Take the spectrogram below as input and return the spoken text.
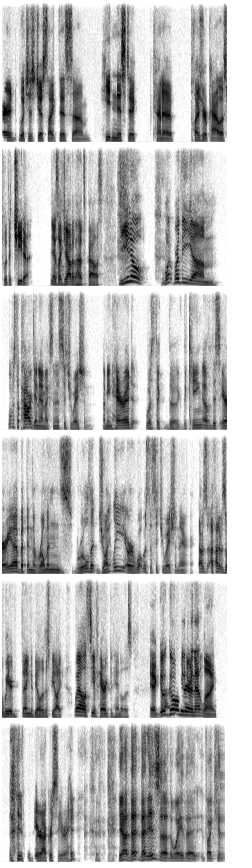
Herod, which is just like this um, hedonistic kind of pleasure palace with a cheetah. Yeah, it's like Jabba the Hutt's palace. Do you know what were the um what was the power dynamics in this situation? I mean, Herod was the the the king of this area, but then the Romans ruled it jointly, or what was the situation there? That was I thought it was a weird thing to be able to just be like, well, let's see if Herod can handle this. Yeah, go go over there in that line. Bureaucracy, right? Yeah, that that is uh, the way that like his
